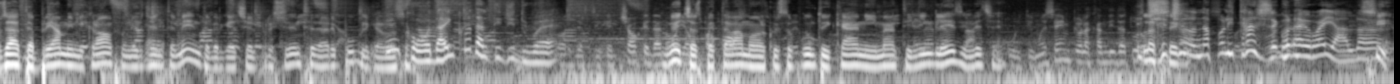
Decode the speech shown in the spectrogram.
Scusate, apriamo i microfoni urgentemente perché c'è il Presidente della Repubblica. Non In so. coda, in coda al TG2. Noi ci aspettavamo a questo punto i cani, i matti e gli inglesi, invece Ultimo esempio, la candidatura La seg- sono napolitani secondo la Royal. Sì,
